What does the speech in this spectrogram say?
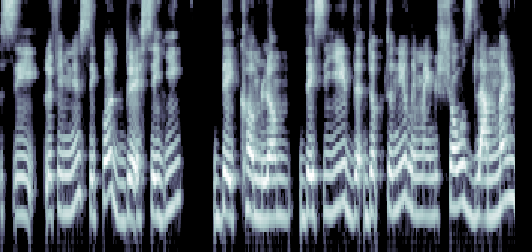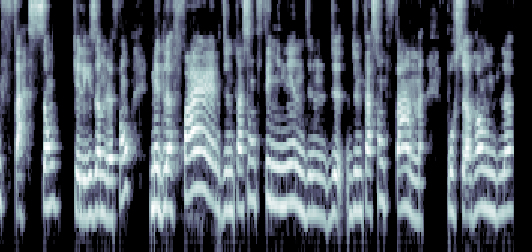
c'est le féminisme, c'est pas d'essayer d'être comme l'homme, d'essayer d'obtenir les mêmes choses de la même façon que les hommes le font, mais de le faire d'une façon féminine, d'une façon femme pour se rendre là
